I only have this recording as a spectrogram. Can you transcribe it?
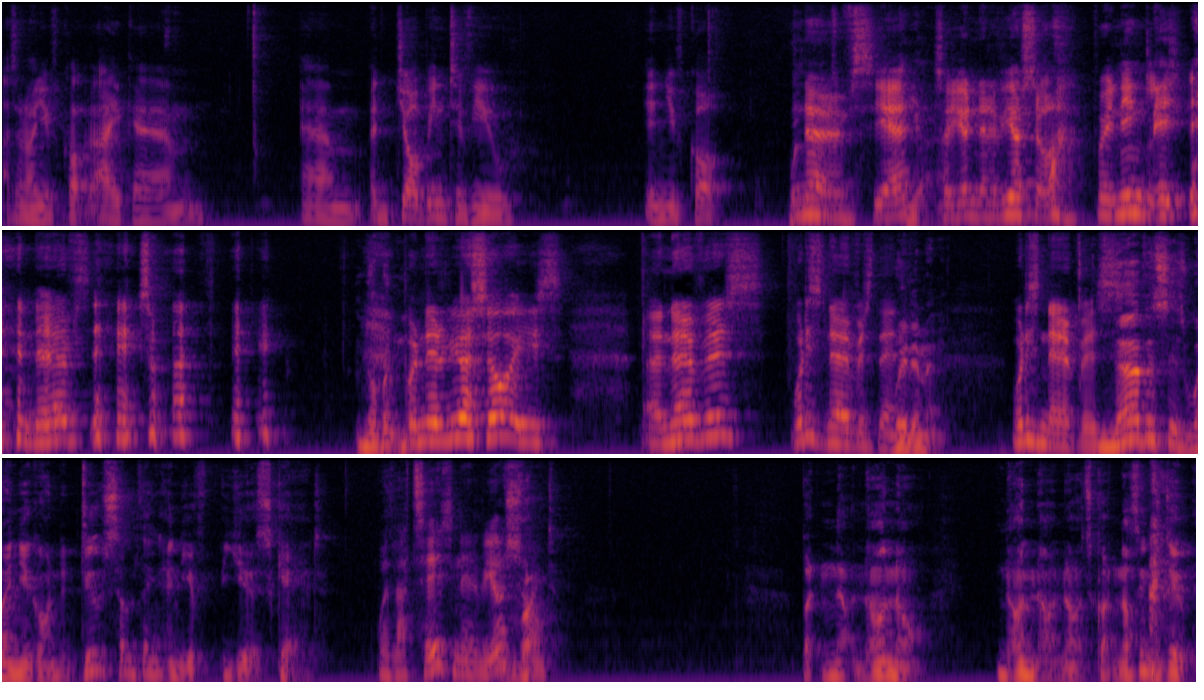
I don't know you've got like um, um, a job interview and you've got Well, nerves yeah? yeah. so you're nervioso but in English nerves is one thing No, but, but nervioso is uh, nervous what is nervous then wait a minute. what is nervous Nervous is when you're going to do something and you're, you're scared. well that's it nervioso Right. But no, no, no. No, no, no. It's got nothing to do.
